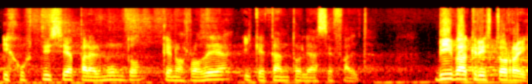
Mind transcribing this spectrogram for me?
y justicia para el mundo que nos rodea y que tanto le hace falta. ¡Viva Cristo Rey!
